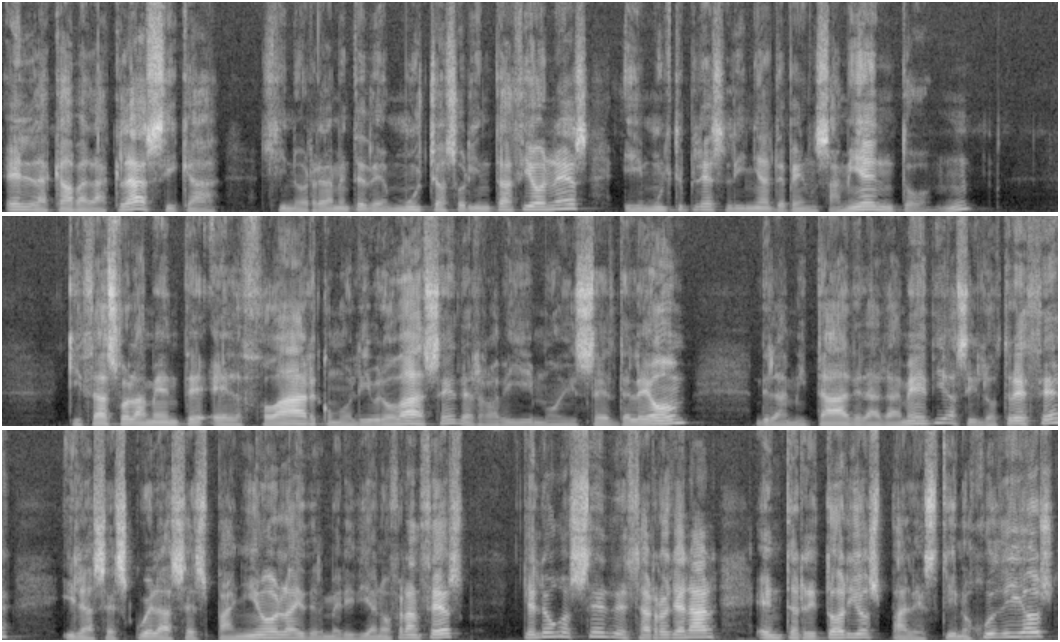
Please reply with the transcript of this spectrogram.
en la cábala clásica, sino realmente de muchas orientaciones y múltiples líneas de pensamiento. Quizás solamente el Zohar como libro base del rabí Moisés de León, de la mitad de la Edad Media, siglo XIII, y las escuelas española y del meridiano francés, que luego se desarrollarán en territorios palestino-judíos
